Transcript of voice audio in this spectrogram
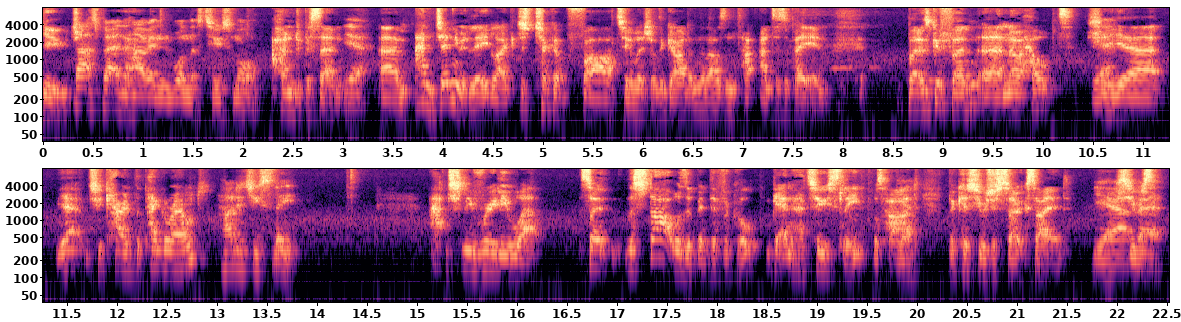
huge. That's better than having one that's too small. 100%. Yeah. Um, and genuinely, like, just took up far too much of the garden than I was anta- anticipating. But it was good fun. Uh, Noah helped. She, uh, yeah, she carried the peg around How did she sleep? actually really well. So the start was a bit difficult. Getting her to sleep was hard Yeah. because she was just so excited. Yeah, she I was. bet.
